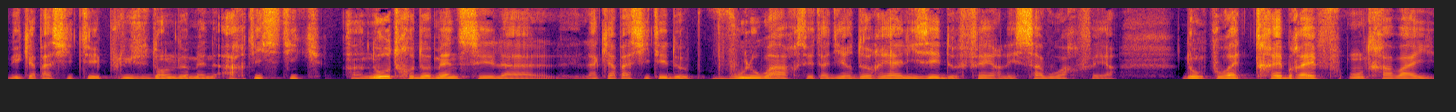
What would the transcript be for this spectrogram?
des capacités plus dans le domaine artistique. Un autre domaine, c'est la, la capacité de vouloir, c'est-à-dire de réaliser, de faire les savoir-faire. Donc pour être très bref, on travaille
